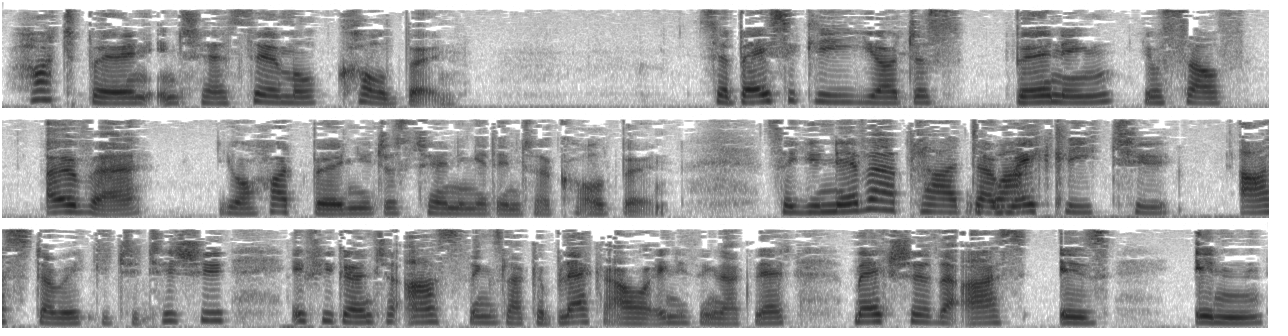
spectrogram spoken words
hot burn into a thermal cold burn. So basically you're just burning yourself over your hot burn, you're just turning it into a cold burn. So you never apply it directly to ice directly to tissue. If you're going to ice things like a black eye or anything like that, make sure the ice is in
